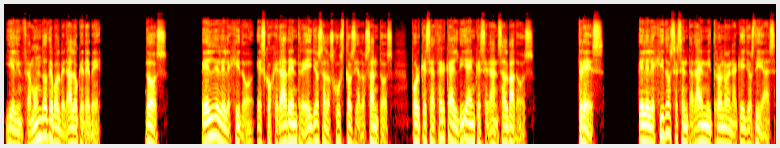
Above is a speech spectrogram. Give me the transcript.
y el inframundo devolverá lo que debe. 2. Él el elegido escogerá de entre ellos a los justos y a los santos, porque se acerca el día en que serán salvados. 3. El elegido se sentará en mi trono en aquellos días,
